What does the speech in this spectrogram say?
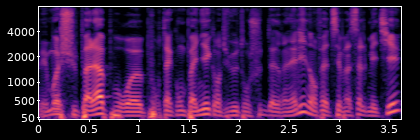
mais moi je suis pas là pour euh, pour t'accompagner quand tu veux ton shoot d'adrénaline. En fait, c'est pas ça le métier.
